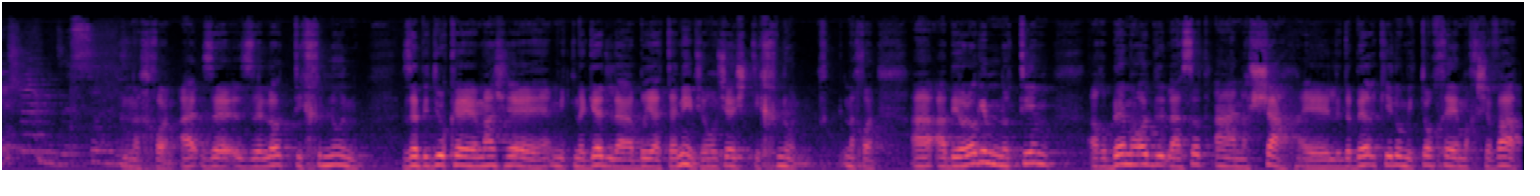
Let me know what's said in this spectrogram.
להם את זה סוג. נכון, אה, זה, זה לא תכנון. זה בדיוק אה, מה שמתנגד לבריאתנים, שאומרים שיש תכנון. נכון. הביולוגים נוטים הרבה מאוד לעשות האנשה, לדבר כאילו מתוך מחשבה.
